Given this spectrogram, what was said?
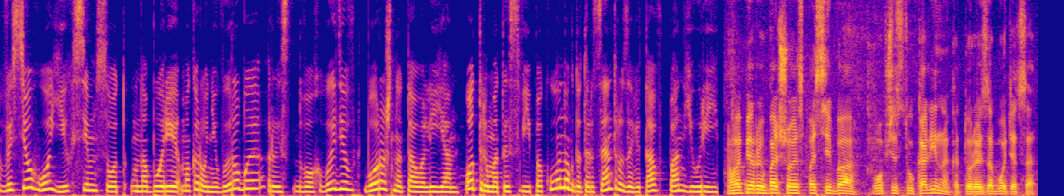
Всього їх 700. У наборі макаронні вироби, рис двох видів, борошно та олія. Отримати свій пакунок до терцентру завітав пан Юрій. Во-первых, большое спасибо обществу Калина, которые заботятся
